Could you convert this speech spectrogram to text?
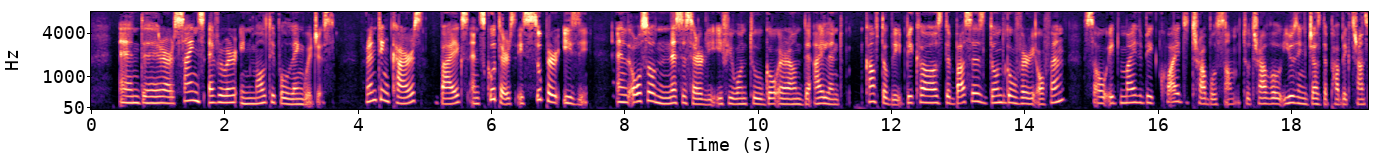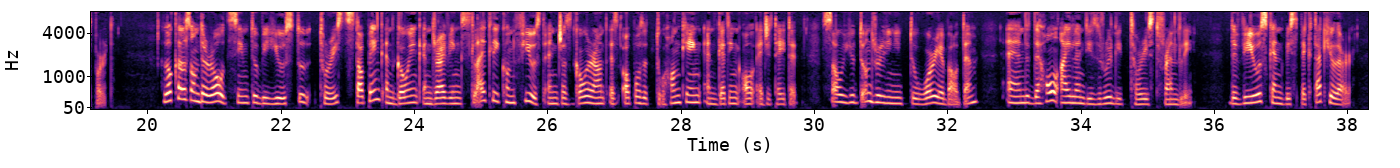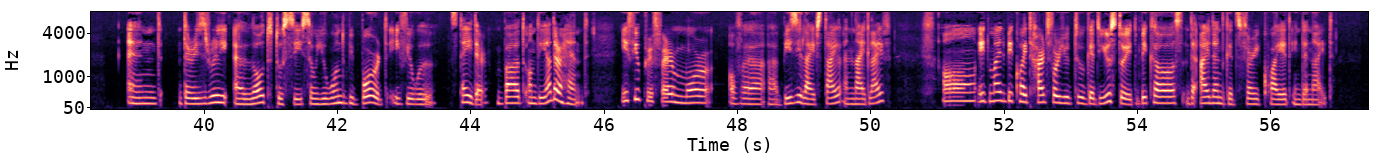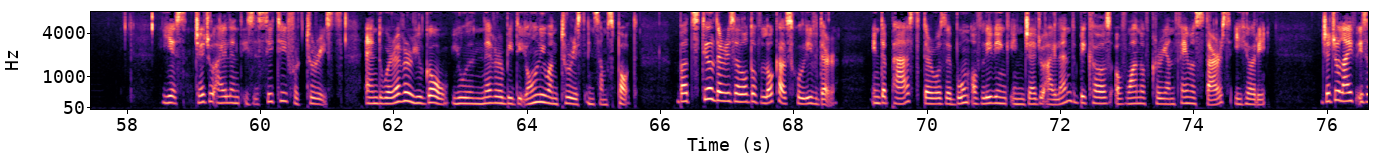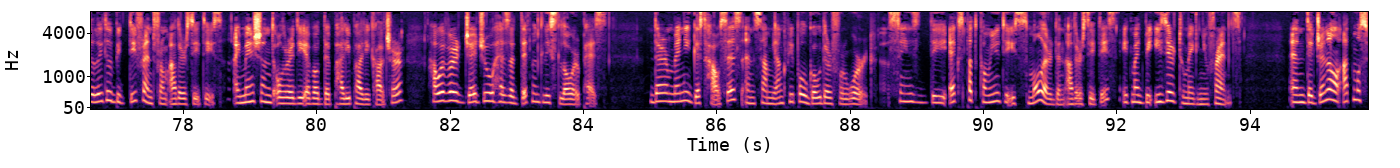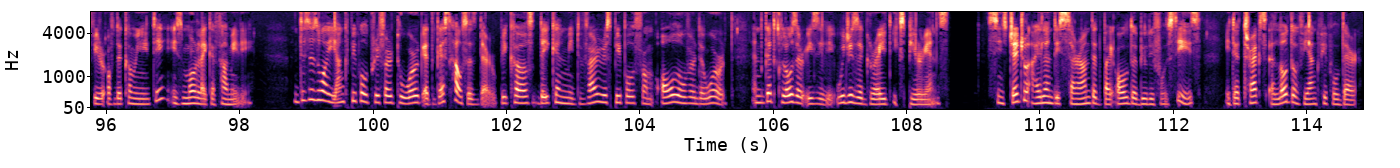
and there are signs everywhere in multiple languages. Renting cars, bikes, and scooters is super easy and also necessarily if you want to go around the island comfortably because the buses don't go very often, so it might be quite troublesome to travel using just the public transport. Locals on the road seem to be used to tourists stopping and going and driving slightly confused and just go around as opposite to honking and getting all agitated. So you don't really need to worry about them and the whole island is really tourist friendly. The views can be spectacular and there is really a lot to see, so you won't be bored if you will stay there. But on the other hand, if you prefer more of a, a busy lifestyle and nightlife, oh, it might be quite hard for you to get used to it because the island gets very quiet in the night. Yes, Jeju Island is a city for tourists, and wherever you go, you will never be the only one tourist in some spot. But still, there is a lot of locals who live there. In the past, there was a boom of living in Jeju Island because of one of Korean famous stars, Lee Hyori. Jeju life is a little bit different from other cities. I mentioned already about the Pali Pali culture. However, Jeju has a definitely slower pace. There are many guest houses and some young people go there for work. Since the expat community is smaller than other cities, it might be easier to make new friends and the general atmosphere of the community is more like a family. This is why young people prefer to work at guest houses there because they can meet various people from all over the world and get closer easily, which is a great experience. Since Jeju Island is surrounded by all the beautiful seas, it attracts a lot of young people there.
